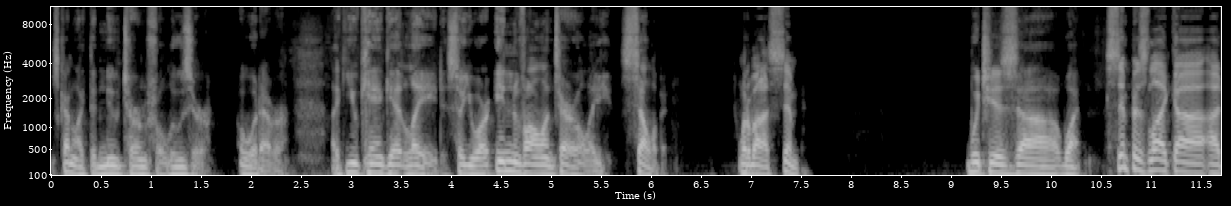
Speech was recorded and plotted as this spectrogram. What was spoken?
It's kind of like the new term for loser or whatever. Like you can't get laid, so you are involuntarily celibate. What about a simp? Which is uh, what? Simp is like a,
